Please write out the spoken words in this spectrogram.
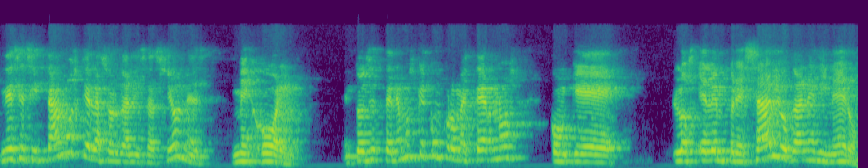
Necesitamos que las organizaciones mejoren. Entonces tenemos que comprometernos con que los, el empresario gane dinero.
